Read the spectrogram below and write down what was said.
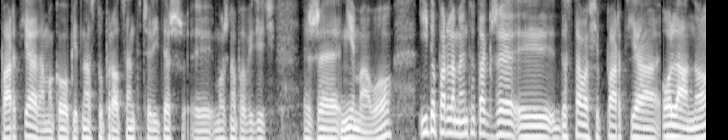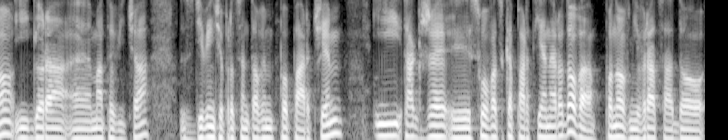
partia, tam około 15%, czyli też y, można powiedzieć, że nie mało. I do parlamentu także dostała się partia Olano Igora e, Matowicza z 9% poparciem i także Słowacka Partia Narodowa ponownie wraca do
